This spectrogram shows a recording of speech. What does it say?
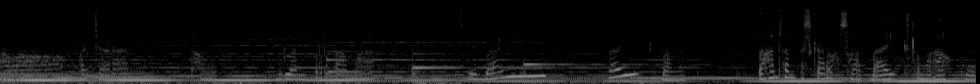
Awal pacaran tahun bulan pertama dia baik baik banget. Bahkan sampai sekarang sangat baik sama aku.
